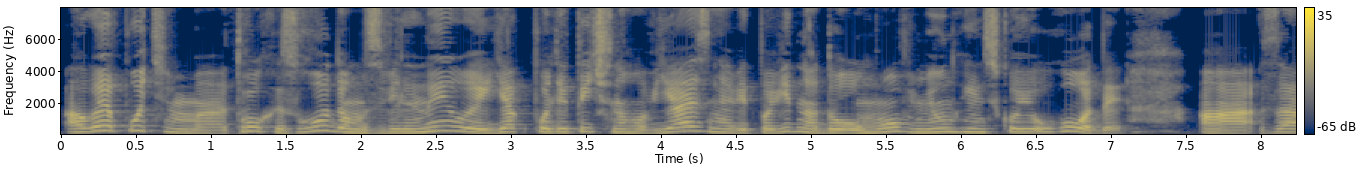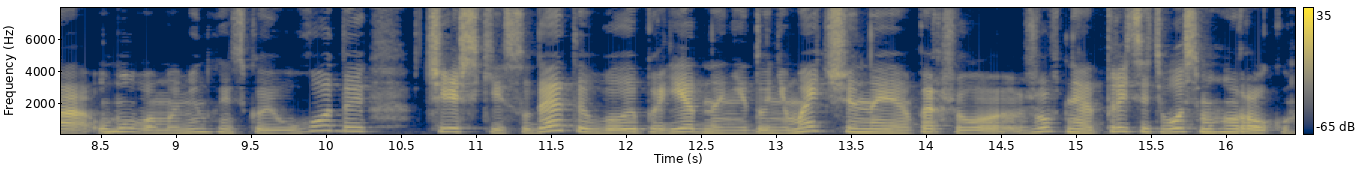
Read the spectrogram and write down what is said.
але потім е, трохи згодом звільнили як політичного в'язня відповідно до умов Мюнхенської угоди. А за умовами Мюнхенської угоди чеські судети були приєднані до Німеччини 1 жовтня 38-го року.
